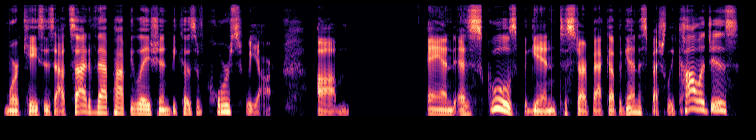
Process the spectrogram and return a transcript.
more cases outside of that population because, of course, we are. Um, and as schools begin to start back up again, especially colleges,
